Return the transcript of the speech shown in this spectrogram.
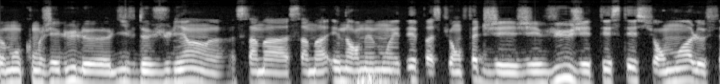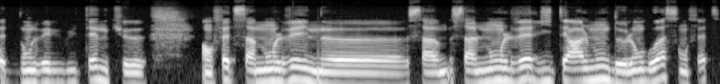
comment quand j'ai lu le livre de Julien, euh, ça m'a ça m'a énormément aidé parce qu'en fait j'ai j'ai vu, j'ai testé sur moi le fait d'enlever le gluten que en fait ça m'enlevait une euh, ça ça m'enlevait littéralement de l'angoisse en fait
